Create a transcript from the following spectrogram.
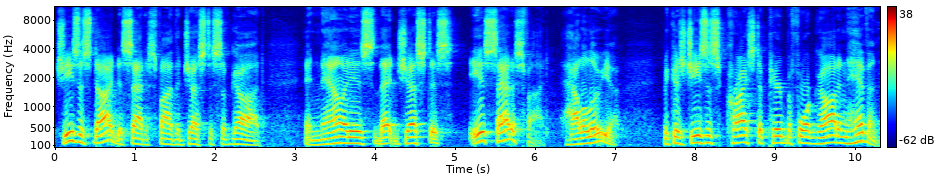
Jesus died to satisfy the justice of God, and now it is that justice is satisfied. Hallelujah because Jesus Christ appeared before God in heaven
